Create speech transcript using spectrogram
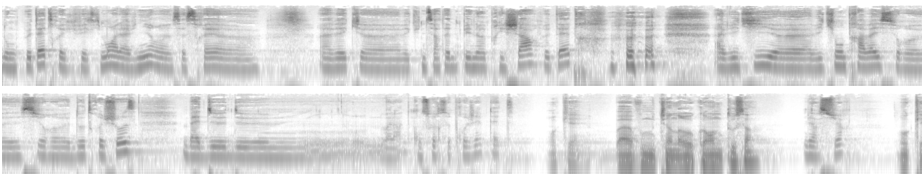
Donc peut-être effectivement à l'avenir euh, ça serait euh, avec euh, avec une certaine Pénope Richard peut-être avec qui euh, avec qui on travaille sur euh, sur d'autres choses, bah de de voilà de construire ce projet peut-être. Ok. Bah, vous nous tiendrez au courant de tout ça? Bien sûr. Ok.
